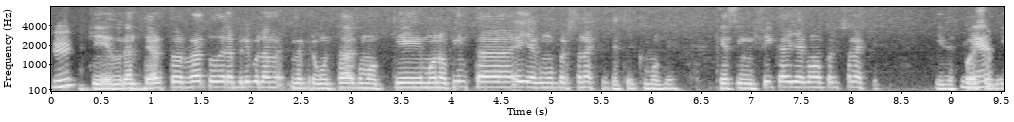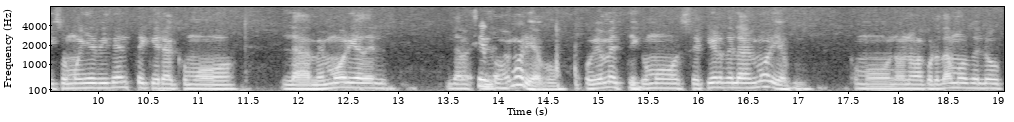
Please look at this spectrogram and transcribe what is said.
¿Mm? que durante harto rato de la película me, me preguntaba como qué mono pinta ella como personaje, que como que qué significa ella como personaje. Y después se hizo muy evidente que era como la memoria del la, Sí, la memoria, obviamente, y cómo se pierde la memoria, po, cómo no nos acordamos de lo,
